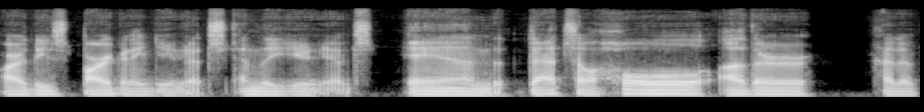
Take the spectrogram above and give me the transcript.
are these bargaining units and the unions. And that's a whole other kind of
